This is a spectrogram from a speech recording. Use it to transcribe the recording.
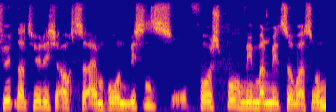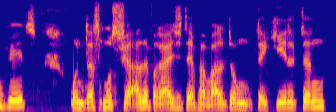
führt natürlich auch zu einem hohen Wissensvorsprung, wie man mit sowas umgeht. Und das muss für alle Bereiche der Verwaltung gelten.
